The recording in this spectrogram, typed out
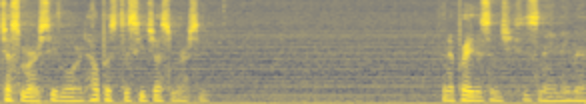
Just mercy, Lord. Help us to see just mercy. And I pray this in Jesus' name. Amen.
